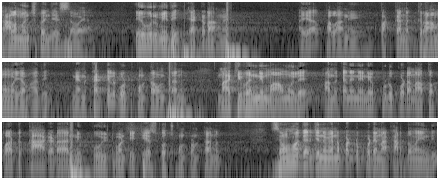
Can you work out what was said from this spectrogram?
చాలా మంచి పని చేసావయ్యా. ఏ ఊరు మీది? ఎక్కడ అన్నాడు అయ్యా పలాని పక్కన గ్రామం అయ్యా మాది. నేను కట్టెలు కొట్టుకుంటూ ఉంటాను. నాకు ఇవన్నీ మామూలే. అందుకని నేను ఎప్పుడు కూడా నాతో పాటు కాగడ నిప్పు ఇటువంటివి తీసుకొచ్చుకుంటుంటాను. సింహగర్జన వినపడ్డప్పుడే నాకు అర్థమైంది.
